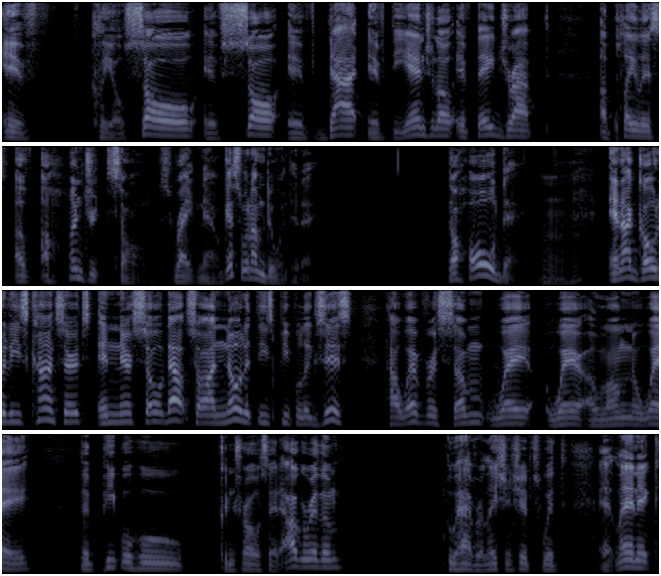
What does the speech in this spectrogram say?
if Cleo Sol, if Sault, if Dot, if D'Angelo, if they dropped a playlist of a hundred songs right now, guess what I'm doing today? The whole day Mm-hmm. and I go to these concerts and they're sold out. So I know that these people exist. However, some way where along the way, the people who control said algorithm, who have relationships with Atlantic,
